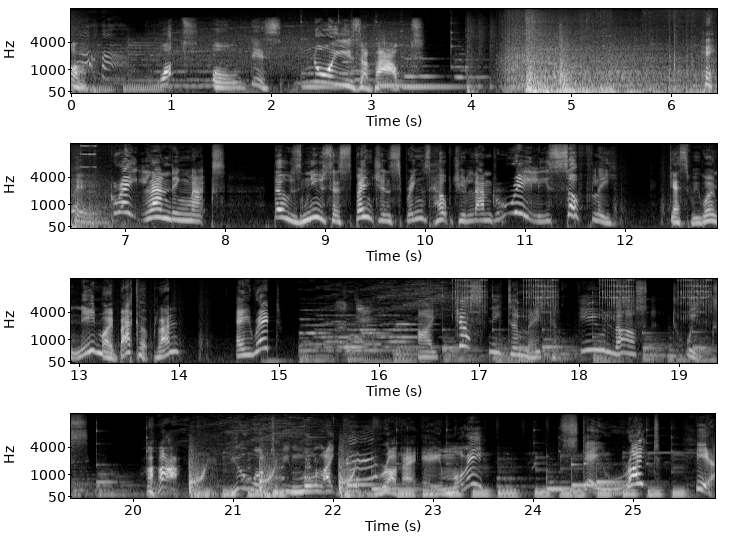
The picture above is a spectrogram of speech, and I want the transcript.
Oh, what's all this noise about? Great landing, Max. Those new suspension springs helped you land really softly. Guess we won't need my backup plan. Eh, Red? I just need to make a few last tweaks. Ha ha! You want to be more like your brother, eh, Molly? Stay right here.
